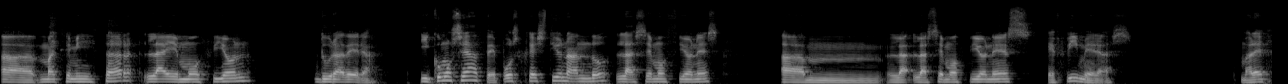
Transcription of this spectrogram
ah, maximizar la emoción duradera. ¿Y cómo se hace? Pues gestionando las emociones, las emociones efímeras, ¿vale?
